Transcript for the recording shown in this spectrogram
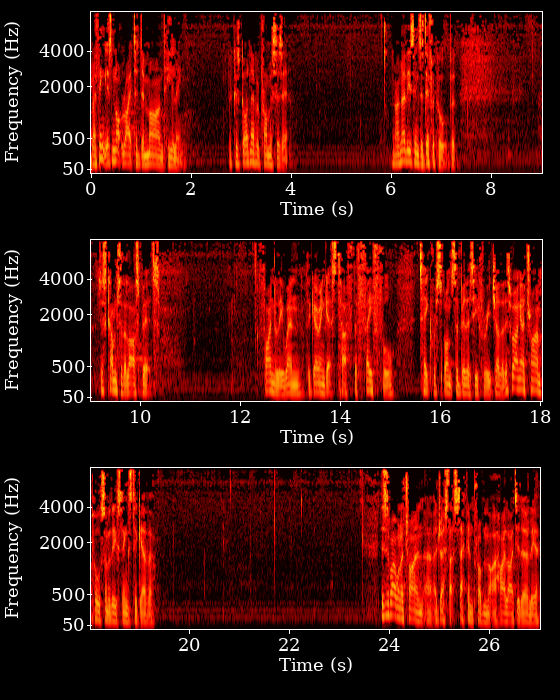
But I think it's not right to demand healing because God never promises it. Now I know these things are difficult, but just come to the last bit. Finally, when the going gets tough, the faithful take responsibility for each other. This is where I'm going to try and pull some of these things together. This is why I want to try and uh, address that second problem that I highlighted earlier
